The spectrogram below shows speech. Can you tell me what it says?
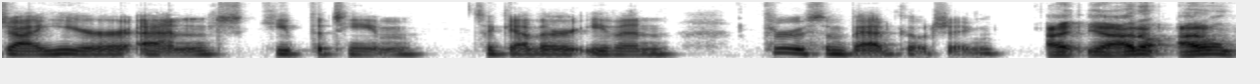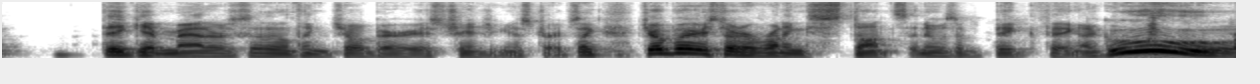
Jaire and keep the team together even through some bad coaching? I yeah, I don't I don't think it matters because I don't think Joe Barry is changing his stripes. Like Joe Barry started running stunts and it was a big thing. Like, ooh,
